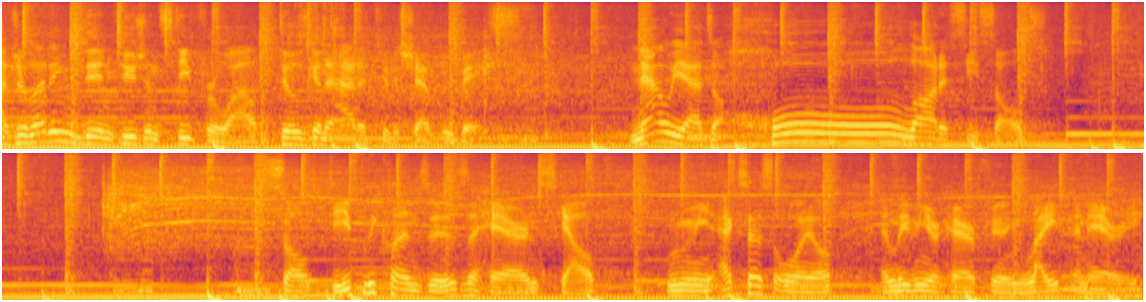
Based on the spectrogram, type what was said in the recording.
After letting the infusion steep for a while, Dil's gonna add it to the shampoo base. Now he adds a whole lot of sea salt. Salt deeply cleanses the hair and scalp, removing excess oil and leaving your hair feeling light and airy.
